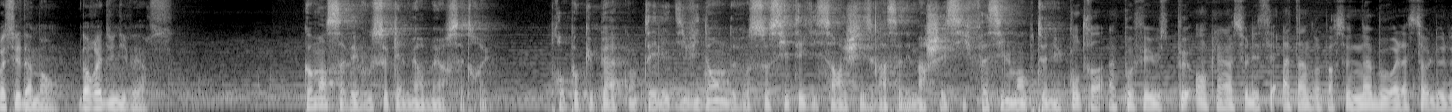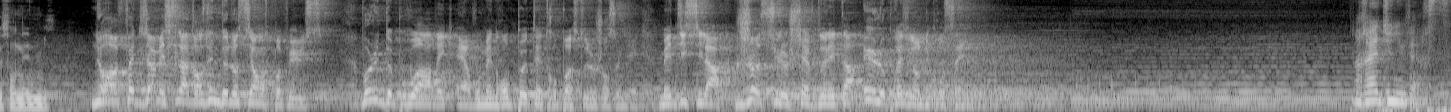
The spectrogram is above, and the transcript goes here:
Précédemment, dans Red Universe. Comment savez-vous ce qu'elle murmure, cette rue? Trop occupé à compter les dividendes de vos sociétés qui s'enrichissent grâce à des marchés si facilement obtenus. Contre un Apophéus peu enclin à se laisser atteindre par ce nabo à la solde de son ennemi. Ne refaites jamais cela dans une de nos séances, Pophéus. Vos luttes de pouvoir avec R vous mèneront peut-être au poste de chancelier, mais d'ici là, je suis le chef de l'État et le président du Conseil. Red Universe.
